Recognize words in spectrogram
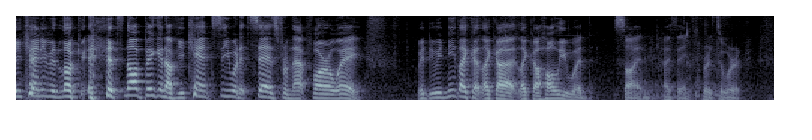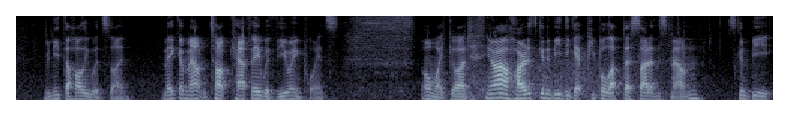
You can't even look. It's not big enough. You can't see what it says from that far away. We we need like a like a like a Hollywood sign, I think, for it to work. We need the Hollywood sign. Make a mountaintop cafe with viewing points. Oh my god. You know how hard it's going to be to get people up the side of this mountain? It's going to be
